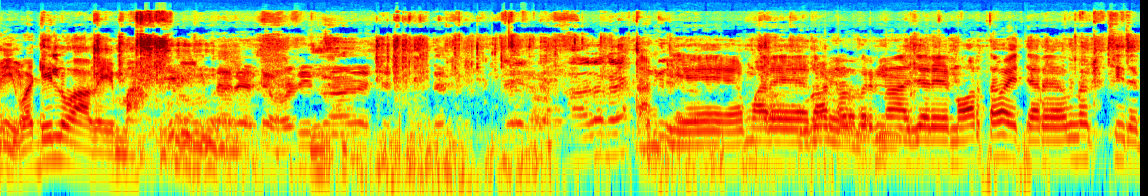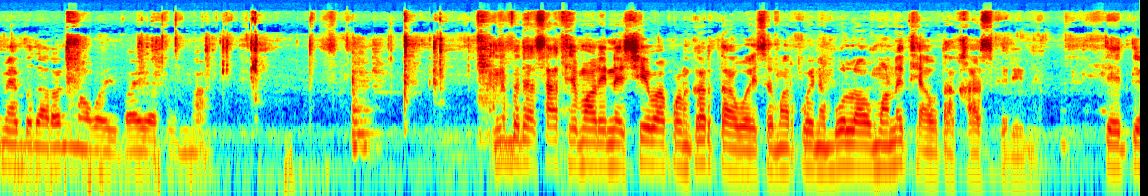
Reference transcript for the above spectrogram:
નહીં વડીલો આવે એમાં. કારણ કે અમારે રાઠોડ પરિવારના જ્યારે નોરતા હોય ત્યારે અલગથી અમે બધા રંગમાં હોય ભાઈ ટૂંકમાં અને બધા સાથે મળીને સેવા પણ કરતા હોય છે. અમારે કોઈને બોલાવવામાં નથી આવતા ખાસ કરીને. તે તે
